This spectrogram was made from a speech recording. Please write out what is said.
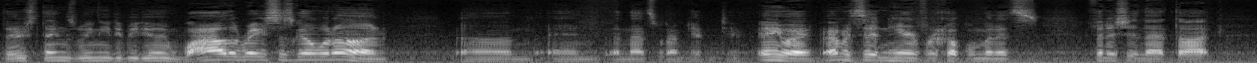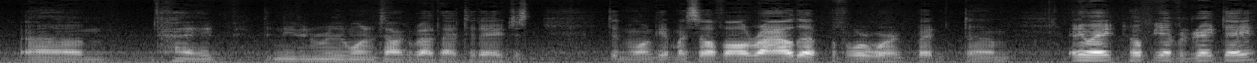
there's things we need to be doing while the race is going on, um, and and that's what I'm getting to. Anyway, I've been sitting here for a couple minutes finishing that thought. Um, I didn't even really want to talk about that today. Just didn't want to get myself all riled up before work. But um, Anyway, hope you have a great day.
